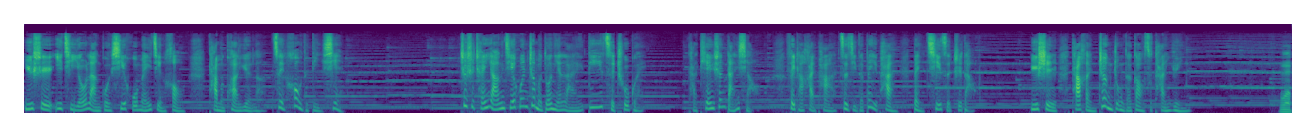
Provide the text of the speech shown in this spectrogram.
于是，一起游览过西湖美景后，他们跨越了最后的底线。这是陈阳结婚这么多年来第一次出轨，他天生胆小，非常害怕自己的背叛被妻子知道，于是他很郑重地告诉谭云：“我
